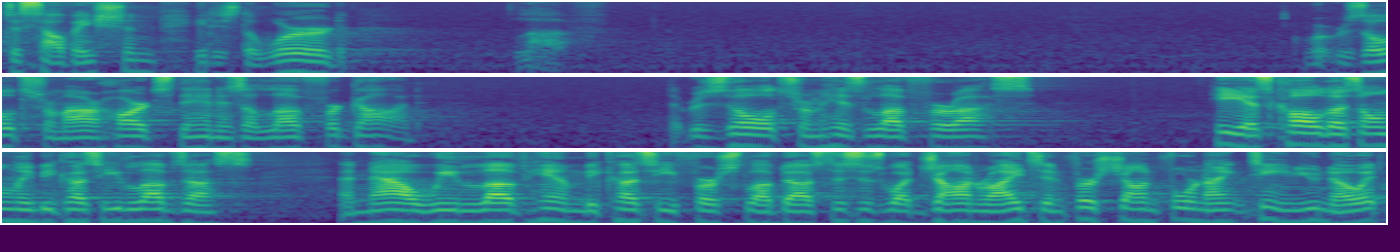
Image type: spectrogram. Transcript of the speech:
to salvation? It is the word love. What results from our hearts then is a love for God that results from His love for us. He has called us only because He loves us. And now we love him because he first loved us. This is what John writes in 1 John 4:19. You know it.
